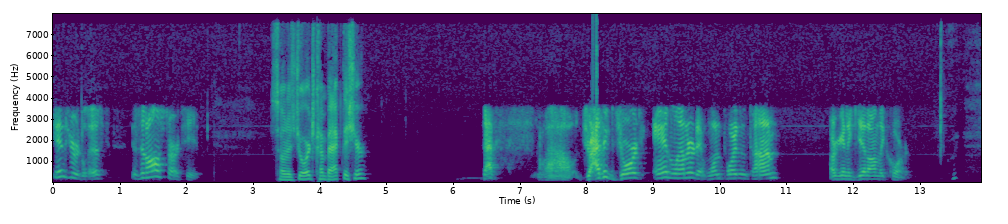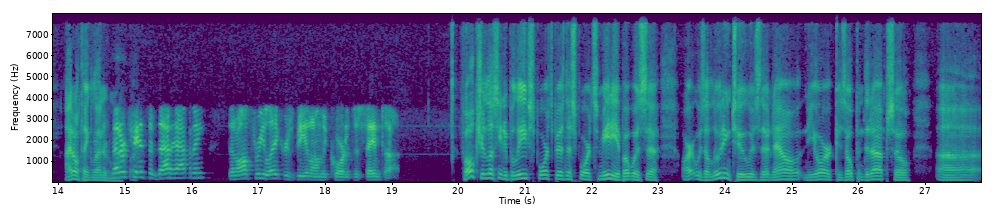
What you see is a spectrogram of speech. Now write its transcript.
injured list is an All-Star team. So does George come back this year? That's wow. I think George and Leonard at one point in time are going to get on the court. I don't think Leonard. There's a better will. chance of that happening than all three Lakers being on the court at the same time. Folks, you're listening to Bleav Sports Business Sports Media, but was uh, Art was alluding to is that now New York has opened it up, so uh,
